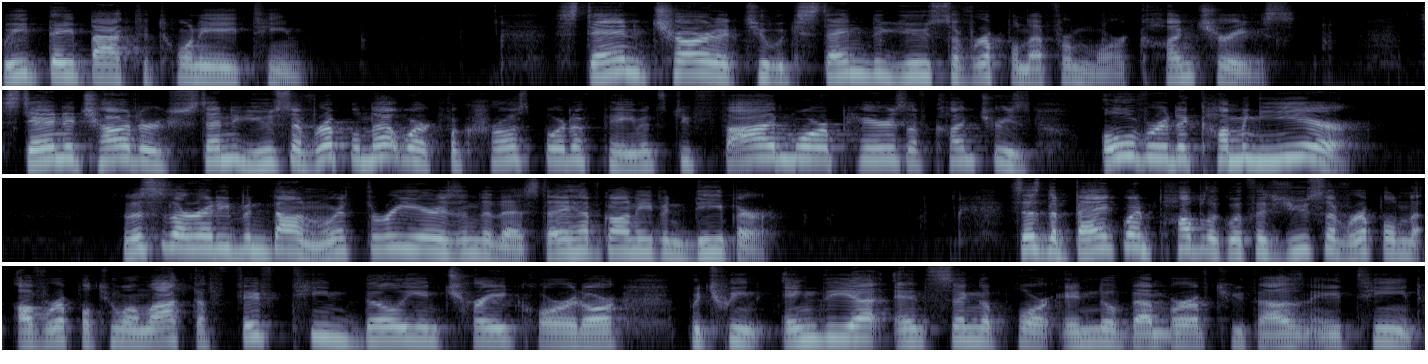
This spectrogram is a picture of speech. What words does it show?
We date back to 2018. Standard Chartered to extend the use of RippleNet for more countries. Standard Chartered extended use of Ripple Network for cross-border payments to five more pairs of countries over the coming year. So this has already been done. We're three years into this. They have gone even deeper. It says the bank went public with its use of Ripple of Ripple to unlock the 15 billion trade corridor between India and Singapore in November of 2018.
